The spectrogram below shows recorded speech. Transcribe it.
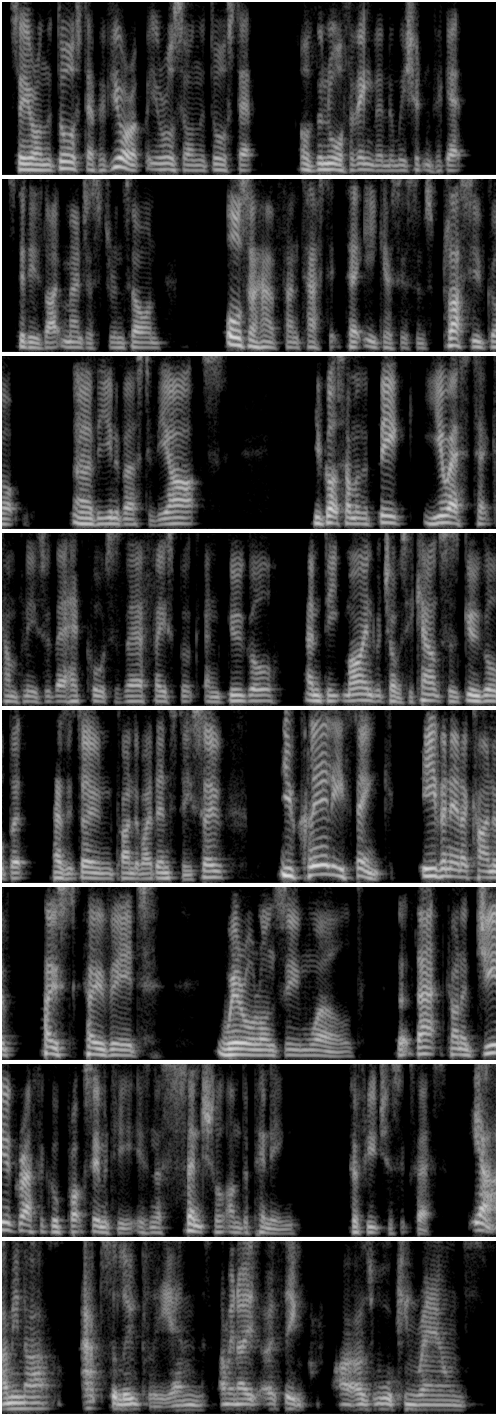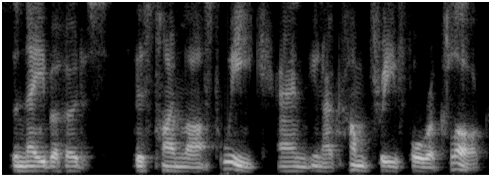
So you're on the doorstep of Europe, but you're also on the doorstep of the north of England. And we shouldn't forget cities like Manchester and so on also have fantastic tech ecosystems. Plus, you've got uh, the University of the Arts. You've got some of the big US tech companies with their headquarters there, Facebook and Google. and DeepMind, which obviously counts as Google, but has its own kind of identity. So you clearly think, even in a kind of post COVID, we're all on Zoom world, that that kind of geographical proximity is an essential underpinning for future success. Yeah, I mean, uh, absolutely. And I mean, I, I think I was walking around the neighborhoods this time last week, and you know, come three, four o'clock,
